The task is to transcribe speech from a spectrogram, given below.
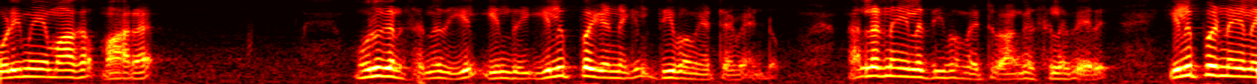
ஒளிமயமாக மாற முருகன் சன்னதியில் இன்று இழுப்ப எண்ணெயில் தீபம் ஏற்ற வேண்டும். நல்லெண்ணெயில் தீபம் ஏற்றுவாங்க சில பேர். இழுப்பெண்ணெயில்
